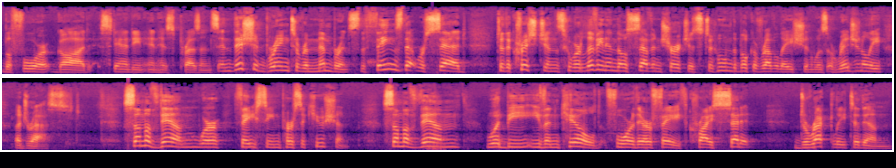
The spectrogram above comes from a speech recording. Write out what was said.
before God, standing in his presence. And this should bring to remembrance the things that were said to the Christians who were living in those seven churches to whom the book of Revelation was originally addressed. Some of them were facing persecution. Some of them would be even killed for their faith. Christ said it directly to them.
